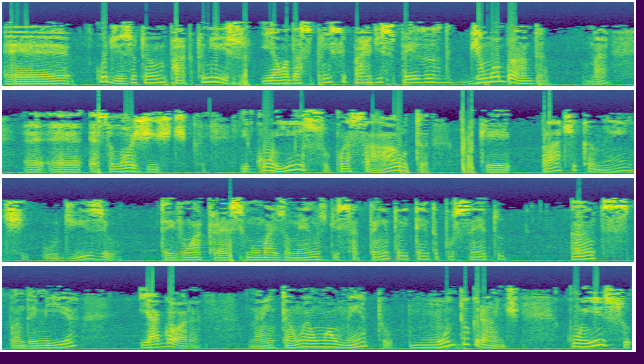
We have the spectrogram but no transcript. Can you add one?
é, o diesel tem um impacto nisso, e é uma das principais despesas de uma banda, né? É, é, essa logística. E com isso, com essa alta, porque praticamente o diesel teve um acréscimo mais ou menos de 70, 80% antes pandemia e agora. Né? Então é um aumento muito grande. Com isso,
